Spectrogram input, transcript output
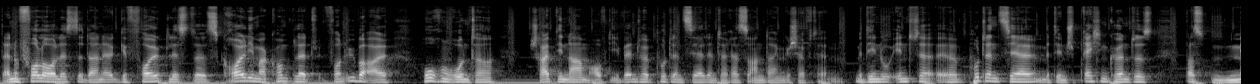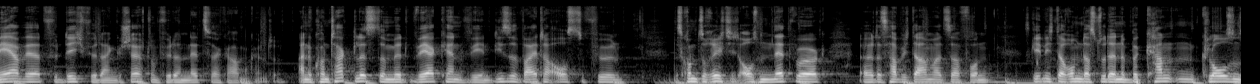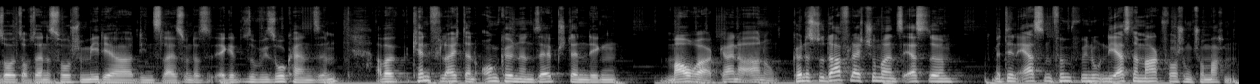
deine Follower-Liste, deine Gefolgliste, scroll die mal komplett von überall hoch und runter, schreib die Namen auf, die eventuell potenziell Interesse an deinem Geschäft hätten, mit denen du inter, äh, potenziell mit denen sprechen könntest, was Mehrwert für dich, für dein Geschäft und für dein Netzwerk haben könnte. Eine Kontaktliste mit wer kennt wen, diese weiter auszufüllen, das kommt so richtig aus dem Network. Äh, das habe ich damals davon. Es geht nicht darum, dass du deine Bekannten closen sollst auf deine Social Media Dienstleistung. Das ergibt sowieso keinen Sinn. Aber kennt vielleicht dein Onkel einen Selbstständigen Maurer, keine Ahnung. Könntest du da vielleicht schon mal ins erste, mit den ersten fünf Minuten die erste Marktforschung schon machen?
